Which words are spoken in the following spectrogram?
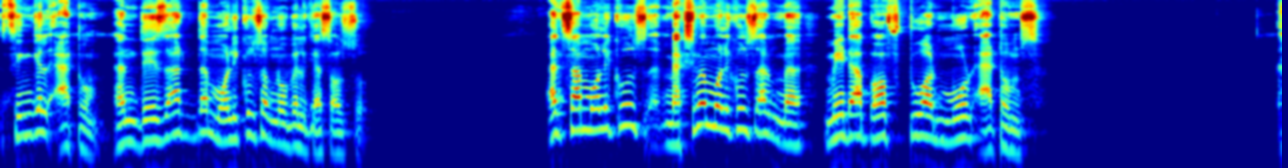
single atom, and these are the molecules of noble gas also. And some molecules, maximum molecules are made up of two or more atoms.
